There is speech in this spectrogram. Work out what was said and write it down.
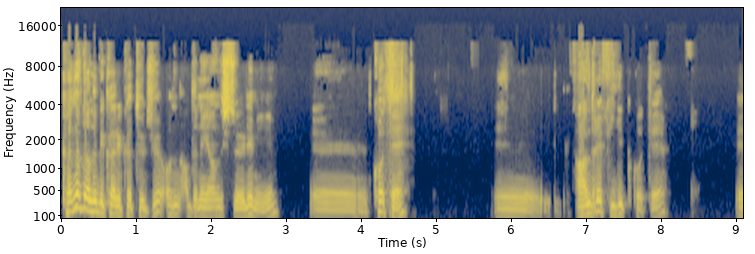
Kanadalı bir karikatürcü, onun adını yanlış söylemeyeyim, e, Cote, e, Andre Philippe Cote, e,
